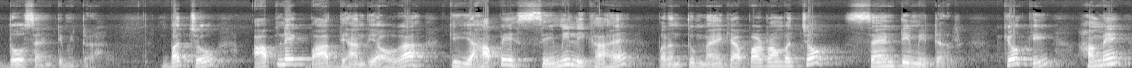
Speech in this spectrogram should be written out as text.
दो सेंटीमीटर। बच्चों आपने एक बात ध्यान दिया होगा कि यहाँ पे सेमी लिखा है, परंतु मैं क्या पढ़ रहा हूँ बच्चों? सेंटीमीटर क्योंकि हमें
